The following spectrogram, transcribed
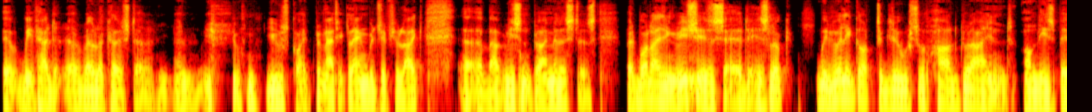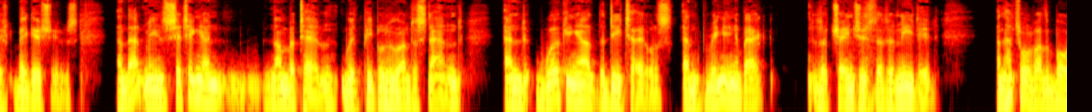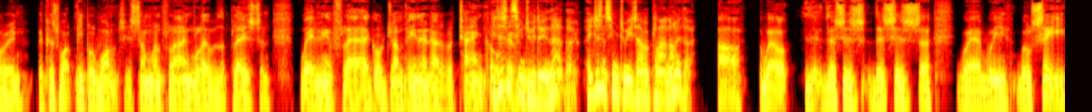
Uh, we've had a roller coaster, and use quite dramatic language, if you like, uh, about recent prime ministers. But what I think Rishi has said is, look, we've really got to do some hard grind on these big, big issues. And that means sitting in number 10 with people who understand and working out the details and bringing back the changes that are needed. And that's all rather boring because what people want is someone flying all over the place and waving a flag or jumping in and out of a tank. He doesn't seem to be doing that, though. He doesn't seem to me to have a plan either. Ah, well, this is this is uh, where we will see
